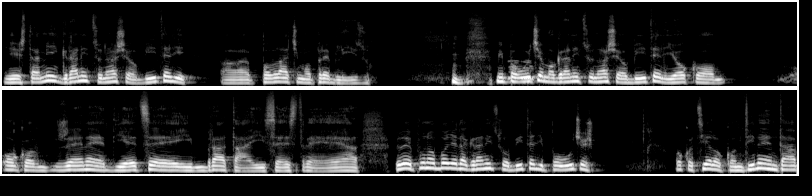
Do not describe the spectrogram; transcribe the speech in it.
je što mi granicu naše obitelji povlačimo preblizu. mi povučemo granicu naše obitelji oko oko žene, djece i brata i sestre. E, bilo je puno bolje da granicu obitelji povučeš oko cijelog kontinenta,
